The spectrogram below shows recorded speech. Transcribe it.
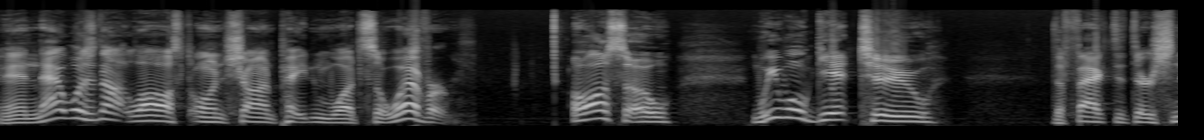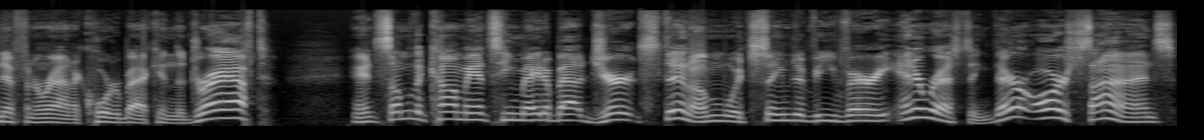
and that was not lost on Sean Payton whatsoever. Also, we will get to the fact that they're sniffing around a quarterback in the draft and some of the comments he made about Jarrett Stidham, which seemed to be very interesting. There are signs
